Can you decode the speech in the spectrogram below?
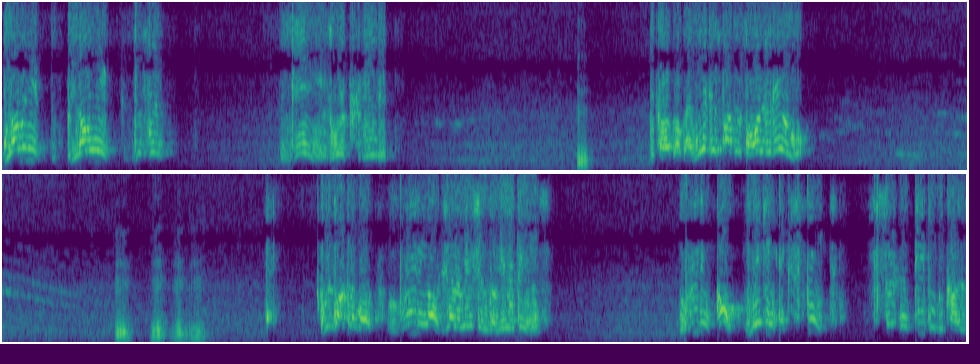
You know how many, you know how many different beings were created? Mm. Because of, and we're just talking some hundred years ago. Mm. Mm. Mm. Mm. We're talking about breeding out generations of Europeans. Breeding out, making extinct certain people because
